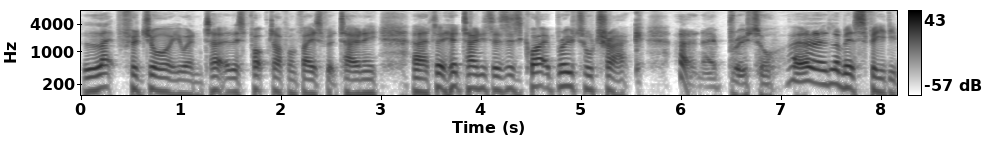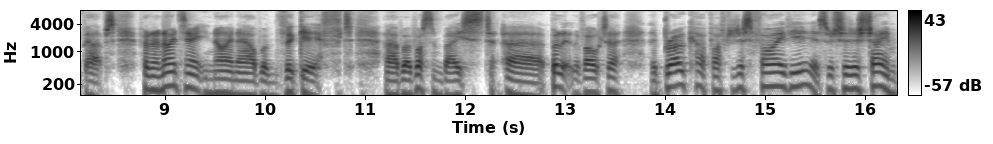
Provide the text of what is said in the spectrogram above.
leapt for joy when t- this popped up on Facebook, Tony. Uh, Tony says this is quite a brutal track. I don't know, brutal, a little bit speedy perhaps, from the 1989 album The Gift uh, by Boston based uh, Bullet LaVolta. They broke up after just five years, which is a shame.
